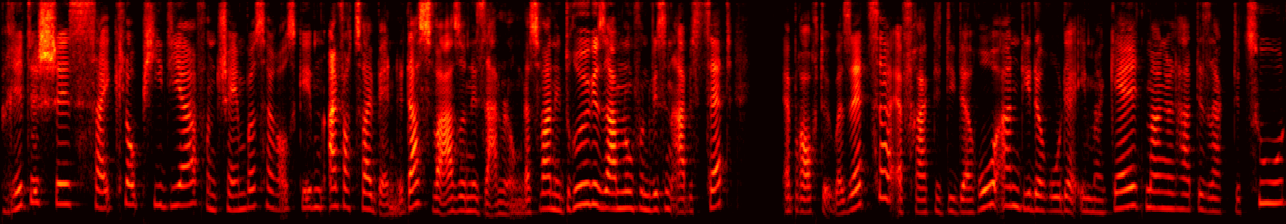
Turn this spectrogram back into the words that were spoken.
britische Cyclopedia von Chambers herausgeben. Einfach zwei Bände. Das war so eine Sammlung. Das war eine dröge Sammlung von Wissen A bis Z. Er brauchte Übersetzer, er fragte Diderot an. Diderot, der immer Geldmangel hatte, sagte zu.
